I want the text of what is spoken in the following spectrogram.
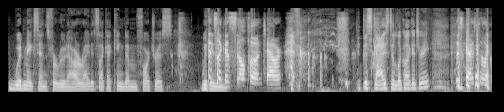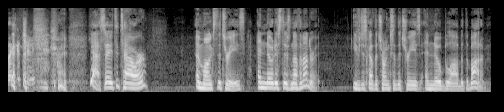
would make sense for Rhudaur, right? It's like a kingdom fortress within It's like a cell phone tower. disguised to look like a tree. this guy's to look like a tree. right. Yeah, so it's a tower amongst the trees, and notice there's nothing under it. You've just got the trunks of the trees and no blob at the bottom.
